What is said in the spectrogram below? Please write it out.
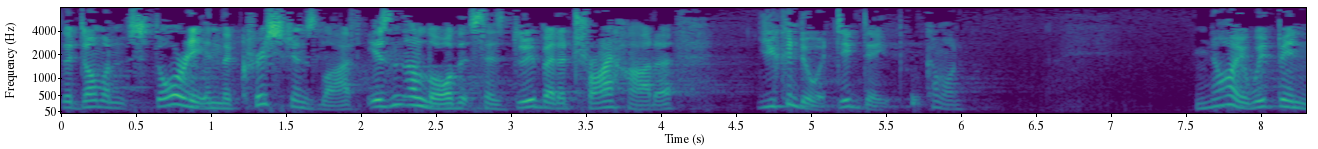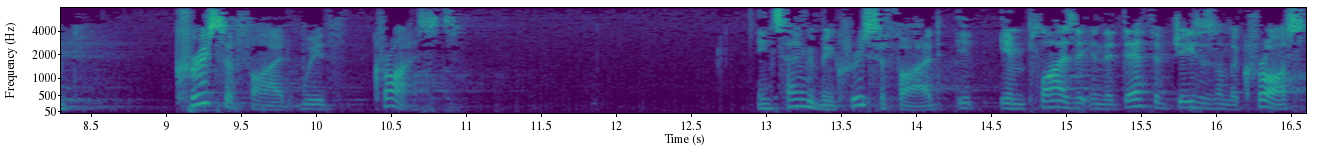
The dominant story in the Christian's life isn't a law that says do better, try harder, you can do it, dig deep, come on. No, we've been crucified with Christ. In saying we've been crucified, it implies that in the death of Jesus on the cross,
